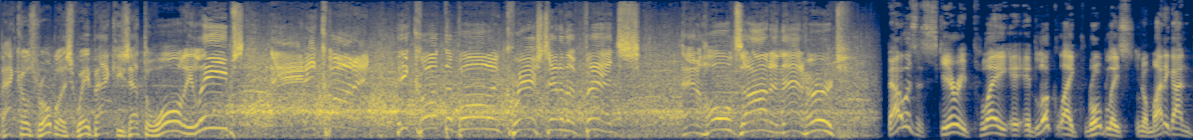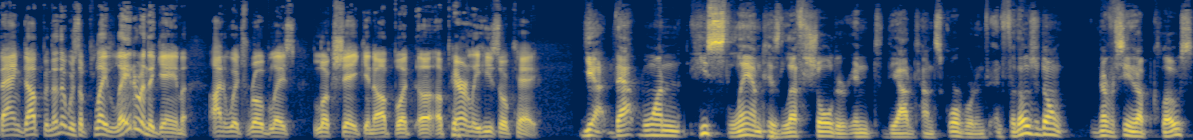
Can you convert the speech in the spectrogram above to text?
Back goes Robles, way back. He's at the wall. He leaps, and he caught it. He caught the ball and crashed into the fence and holds on, and that hurt that was a scary play. It, it, looked like Robles, you know, might have gotten banged up, and then there was a play later in the game on which Robles looked shaken up, but uh, apparently he's okay. Yeah, that one he slammed his left shoulder into the out of town scoreboard, and, and for those who don't never seen it up close,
